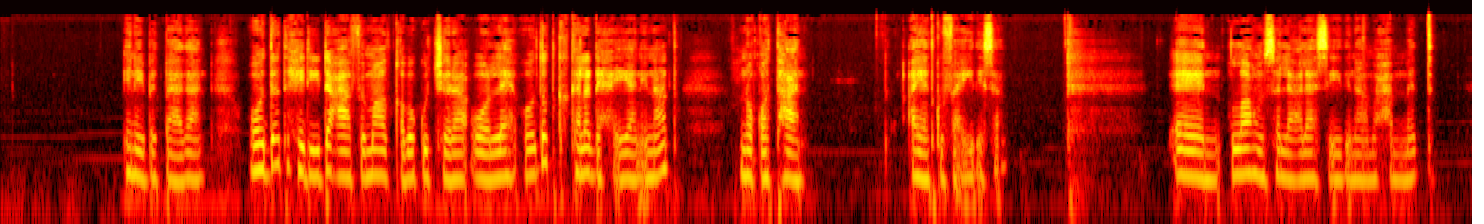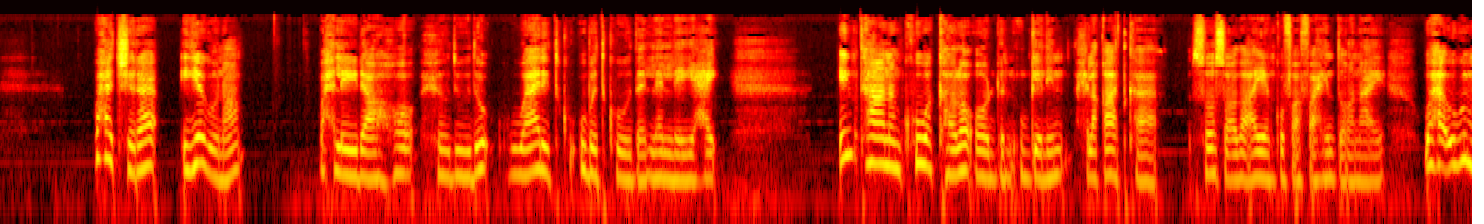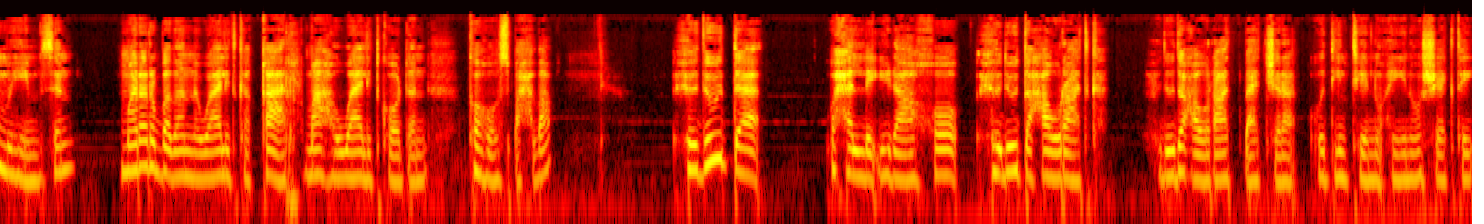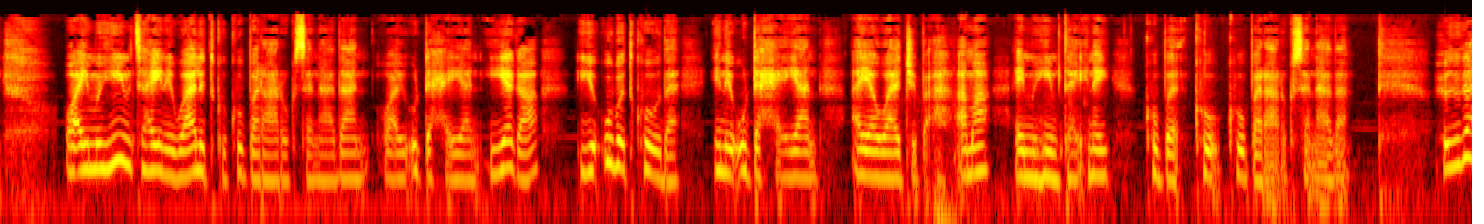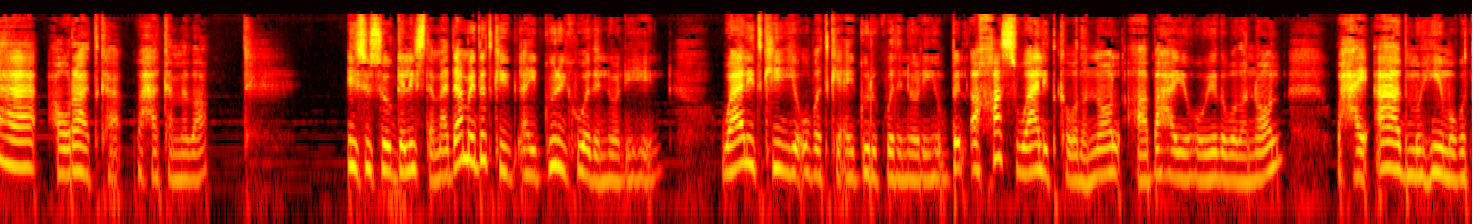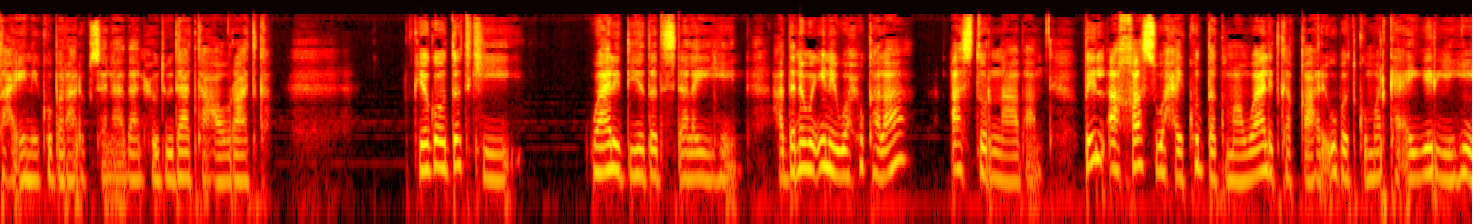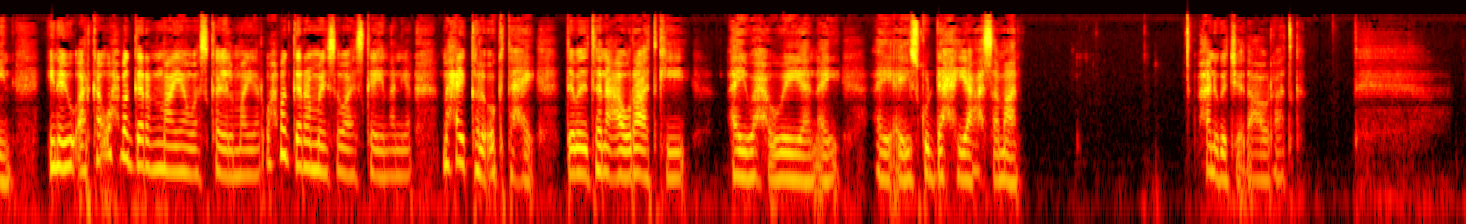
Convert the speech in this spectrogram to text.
Inay badbaadaan. Oo dad xidhiidho caafimaad qabo ku jira oo leh oo dadka kala dhexeeyaan inaad noqotaan ayaad ku faa'iidaysaan allahuma salli calaa sayidina moxamed waxaa jira iyaguna wax la yidhaaho xuduudo waalidku ubadkooda la leeyahay. Intaanan kuwa kale oo dhan u gelin xilaqaadka soo socda ayaan ku faahfaahin doonaaye waxa ugu muhiimsan marar badanna waalidka qaar maaha waalidkao dhan ka hoos baxda. Xuduudda waxa la yidhaaho xuduudda cawraadka xuduudo cawraad baa jira oo diinteennu ay inoo sheegtay oo ay muhiim tahay inay waalidku ku baraarugsanaadaan oo ay u dhexeeyaan iyaga iyo ubadkooda inay u dhexeeyaan ayaa waajib ah ama ay muhiim tahay inay ku baraarugsanaadaan. Xuduudaha cawraadka waxaa ka mid a isu soo gelista maadaama dadkii ay guri ku wada nool yihiin waalidkii iyo ubadkii ay guri ku wada nool yihiin. Waalidka wada nool aabaha iyo hooyada wada nool waxay aada muhiim ugu tahay inay ku baraarugsanaadaan xuduudaadka cawraadka. Iyagoo dadkii waalid iyo dad isdhala yihiin. Haddana waa inay wax u kala asturnaadaan. Bil akhas waxay ku dagmaan waalidka qaari ubadku marka ay yar yihiin. Inay u arkaan waxba garan maayaan waa iska ilma yar. Waxba garan maysa waa iska inan yar. Maxay kale og tahay? Dabadeetana cawraadkii ay waxa weeyaan ay isku dhex yaacsamaan. Maxaan uga jeedaa cawraadka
